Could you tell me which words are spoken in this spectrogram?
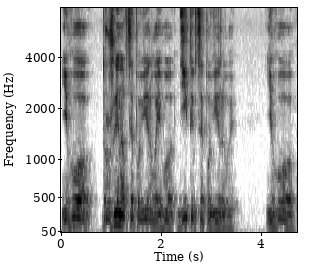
Його дружина в це повірила, його діти в це повірили, його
